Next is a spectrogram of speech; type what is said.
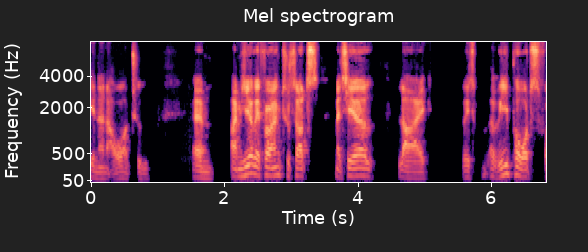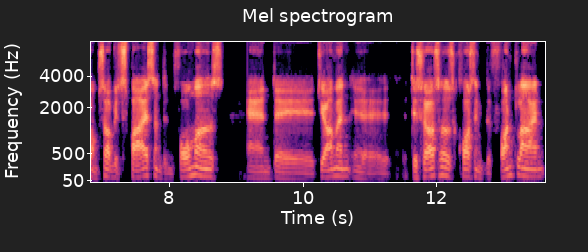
in an hour or two. Um, I'm here referring to such material like reports from Soviet spies and informers, and uh, German uh, deserters crossing the front line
